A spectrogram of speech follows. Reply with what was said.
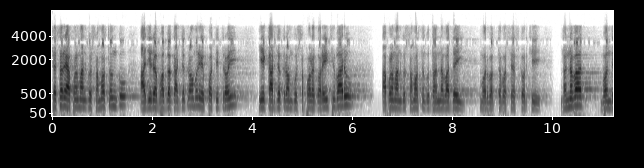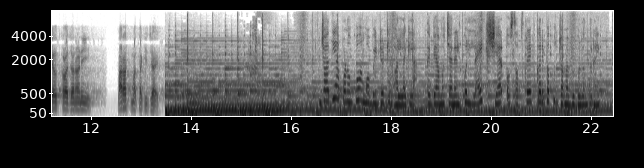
ᱥᱮᱥᱚᱨᱮ આપણ માનકુ સમસ્તଙ୍କୁ આજિર ભવ્ય કાર્યક્રમરે ઉપસ્થિત રહી યે કાર્યક્રમકુ સફળ કરેઈ થબારુ આપણ માનકુ સમસ્તଙ୍କୁ ધન્યવાદ દેઈ મોર વક્તાવસ શેસ કરછી ધન્યવાદ વંદે ઉત્કળજનની ભારત માતા કી જય જોદી આપણકુ અમા વિડિયો ટી ભલ લાગિલા તેબે અમા ચેનલકુ લાઈક શેર ઓ સબસ્ક્રાઇબ કરીબકુ જમા બી ભૂલંતુ નહીં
